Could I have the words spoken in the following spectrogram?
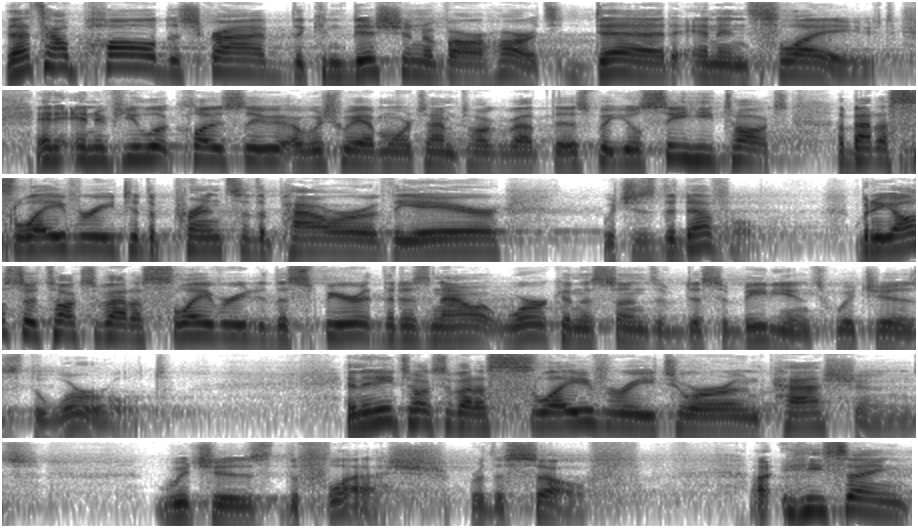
That's how Paul described the condition of our hearts, dead and enslaved. And, and if you look closely, I wish we had more time to talk about this, but you'll see he talks about a slavery to the prince of the power of the air, which is the devil. But he also talks about a slavery to the spirit that is now at work in the sons of disobedience, which is the world. And then he talks about a slavery to our own passions, which is the flesh or the self. Uh, he's saying,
